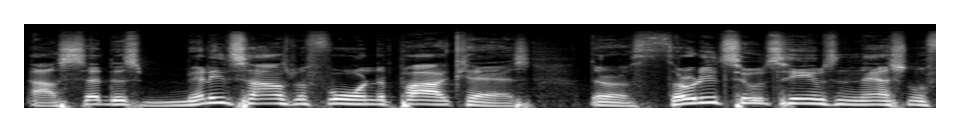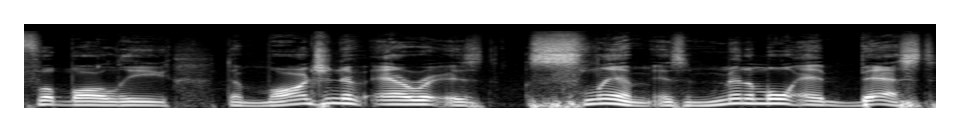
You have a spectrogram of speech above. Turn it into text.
I've said this many times before in the podcast. There are 32 teams in the National Football League. The margin of error is slim, is minimal at best.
